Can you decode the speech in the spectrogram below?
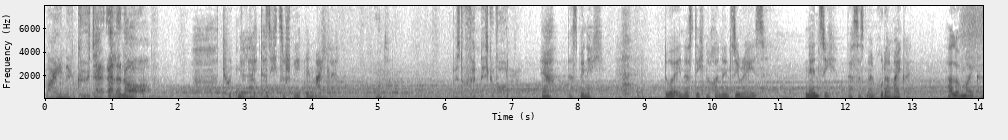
Meine Güte, Eleanor. Tut mir leid, dass ich zu spät bin, Michael. Und? Bist du fündig geworden? Ja, das bin ich. Du erinnerst dich noch an Nancy Reyes? Nancy, das ist mein Bruder Michael. Hallo, Michael.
